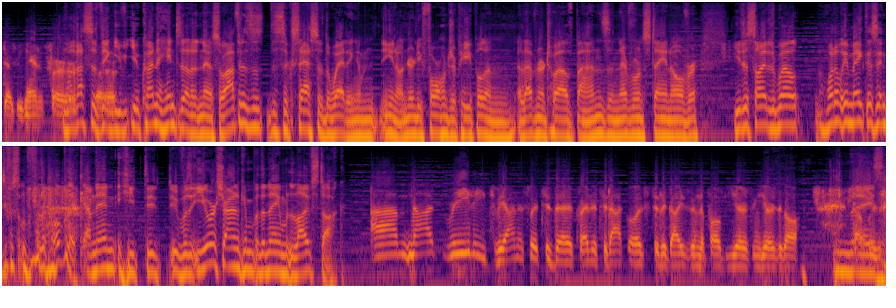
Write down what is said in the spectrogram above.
designated for. Well, that's the for- thing. You've, you've kind of hinted at it now. So after the, the success of the wedding, and you know, nearly 400 people and 11 or 12 bands, and everyone staying over, you decided, well, why don't we make this into something for the public? And then he did. It was it you or Sharon came up with the name Livestock? Um, not really, to be honest with you. The credit to that goes to the guys in the pub years and years ago. Amazing.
